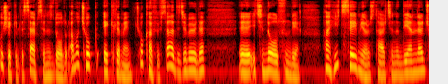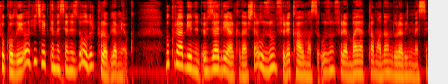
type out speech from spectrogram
Bu şekilde serpseniz de olur ama çok eklemeyin. Çok hafif sadece böyle e, içinde olsun diye. Ha hiç sevmiyoruz tarçını diyenler çok oluyor. Hiç eklemeseniz de olur problem yok. Bu kurabiyenin özelliği arkadaşlar uzun süre kalması, uzun süre bayatlamadan durabilmesi.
